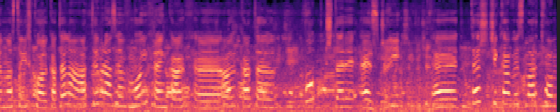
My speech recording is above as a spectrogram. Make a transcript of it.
jestem na Alcatela, a tym razem w moich rękach e, Alcatel Pop 4S, czyli e, też ciekawy smartfon,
